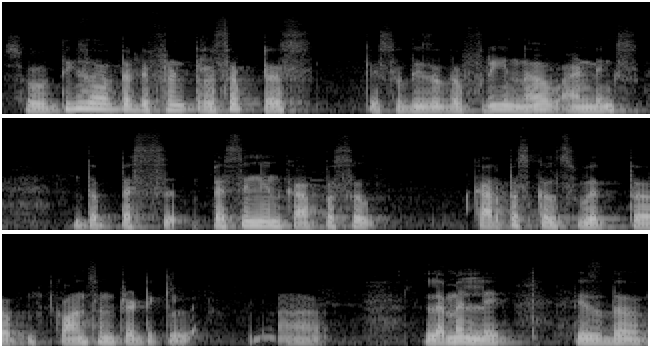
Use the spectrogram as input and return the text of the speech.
So these are the different receptors. Okay, so these are the free nerve endings, the Pacinian corpuscles with uh, concentric uh, lamellae. These are the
